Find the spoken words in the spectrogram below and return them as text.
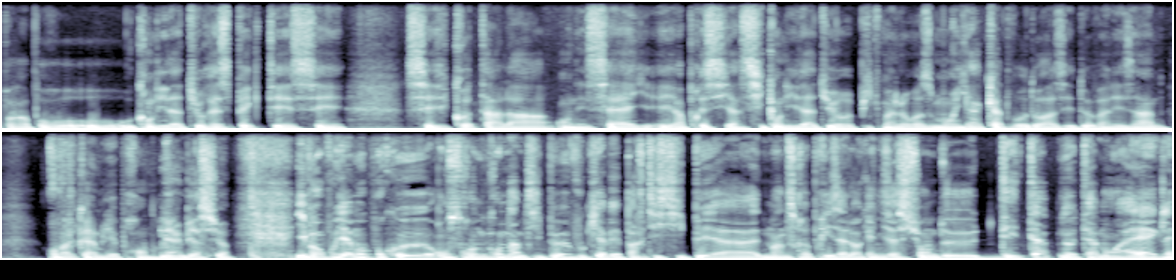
par rapport aux, candidatures, respecter ces, ces quotas-là, on essaye. Et après, s'il y a six candidatures et puis que malheureusement il y a quatre vaudoises et deux valaisannes, on va quand même les prendre. Bien, bien sûr. Yvan Bouillamot, pour qu'on se rende compte un petit peu, vous qui avez participé à de maintes reprises à l'organisation d'étapes, notamment à Aigle,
